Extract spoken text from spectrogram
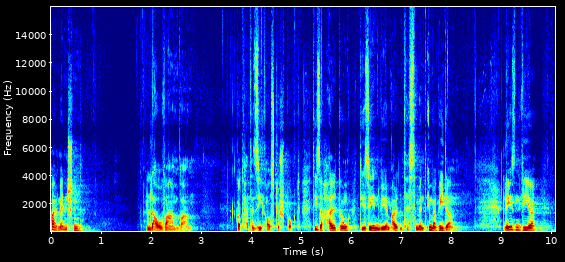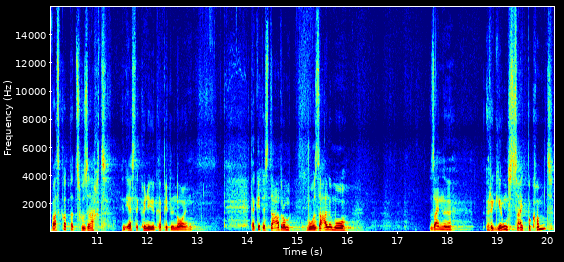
Weil Menschen lauwarm waren. Gott hatte sie ausgespuckt. Diese Haltung, die sehen wir im Alten Testament immer wieder. Lesen wir, was Gott dazu sagt in 1. Könige Kapitel 9. Da geht es darum, wo Salomo seine Regierungszeit bekommt.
